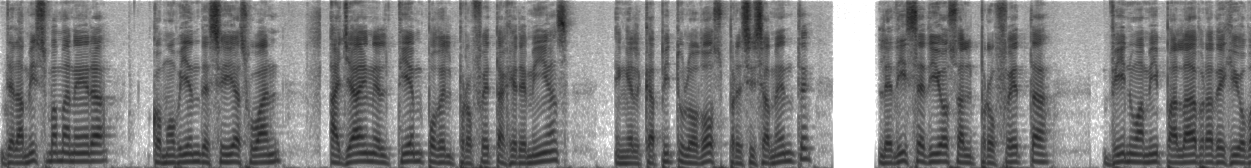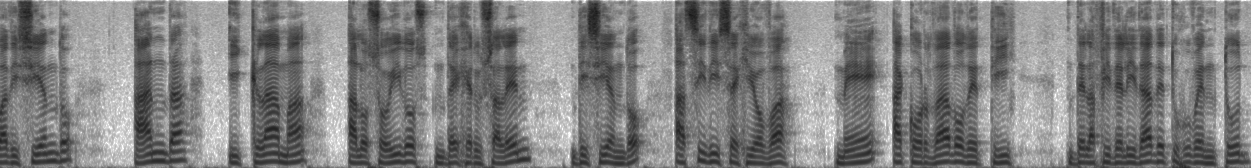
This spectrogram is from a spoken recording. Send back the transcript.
De la misma manera, como bien decías Juan, allá en el tiempo del profeta Jeremías, en el capítulo 2 precisamente, le dice Dios al profeta, vino a mí palabra de Jehová diciendo, anda y clama a los oídos de Jerusalén, diciendo, así dice Jehová, me he acordado de ti, de la fidelidad de tu juventud,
